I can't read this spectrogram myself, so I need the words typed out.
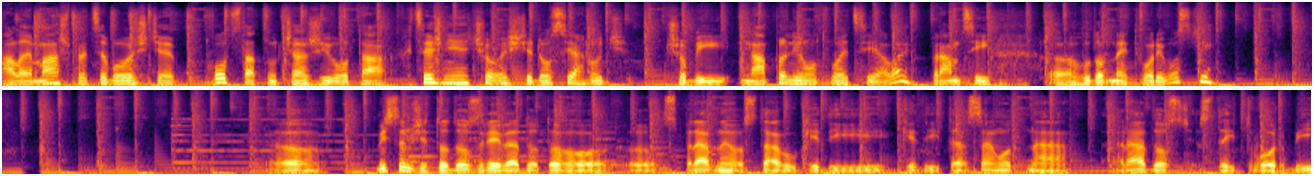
ale máš pred sebou ešte podstatnú časť života. Chceš niečo ešte dosiahnuť, čo by naplnilo tvoje ciele v rámci uh, hudobnej tvorivosti? Uh, myslím, že to dozrieva do toho uh, správneho stavu, kedy, kedy tá samotná radosť z tej tvorby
